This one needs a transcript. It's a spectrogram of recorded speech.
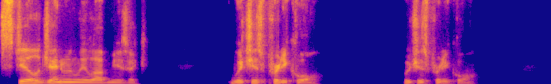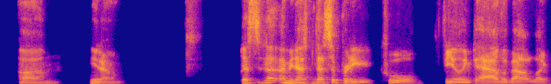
still genuinely love music, which is pretty cool. Which is pretty cool. Um, you know, that's. I mean, that's that's a pretty cool feeling to have about like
